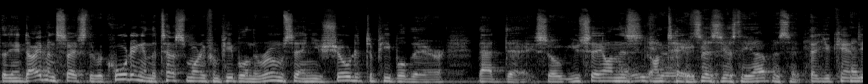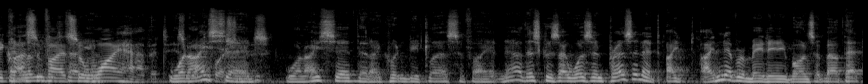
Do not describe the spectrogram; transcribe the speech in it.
the indictment cites the recording and the testimony from people in the room saying you showed it to people there that day. So you say on this, on tape. It says just the opposite. that you can't And- and let me just declassify so you, why have it? When I said is. when I said that I couldn't declassify it now, that's because I wasn't president. I I never made any bones about that.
